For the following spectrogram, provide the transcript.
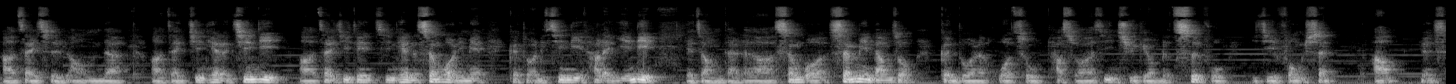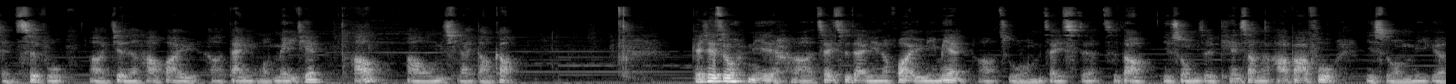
啊，再一次让我们的啊，在今天的经历啊，在今天今天的生活里面，更多的经历他的引领，也在我们的啊生活生命当中，更多的活出他所要应许给我们的赐福以及丰盛。好，愿神赐福啊，借着他话语啊，带领我们每一天。好啊，我们一起来祷告。感谢主，你啊，再次在你的话语里面啊，主，我们再一次的知道，你是我们这天上的阿爸父，你是我们一个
